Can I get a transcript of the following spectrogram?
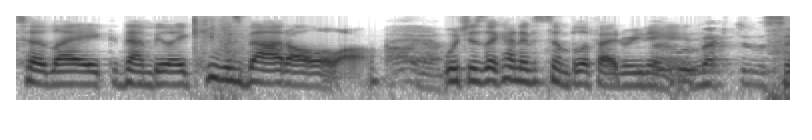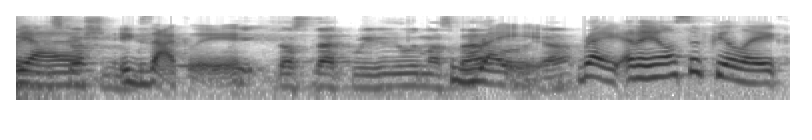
to like then be like he was bad all along, Oh, yeah. which is a kind of simplified reading. we're back to the same yeah, discussion. exactly. Does that really must bad? right Or, yeah. right and i also feel like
